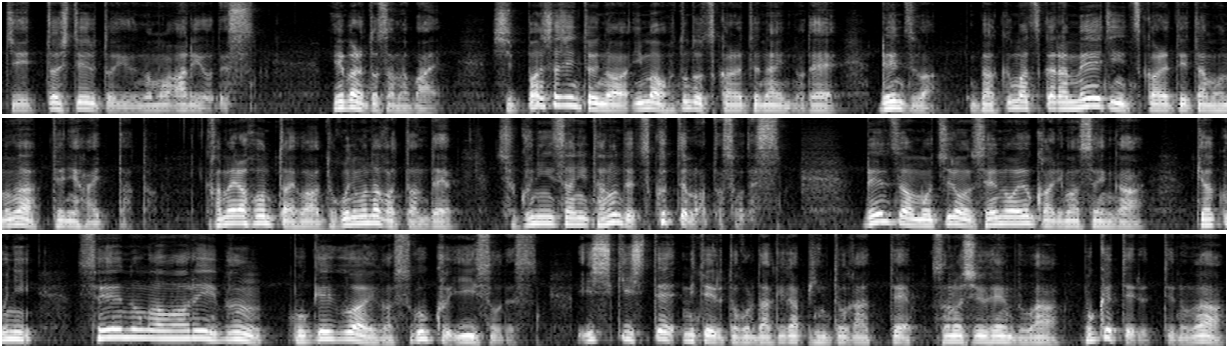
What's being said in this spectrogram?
じっとしているというのもあるようです。エバレットさんの場合湿版写真というのは今はほとんど使われてないのでレンズは幕末から明治に使われていたものが手に入ったと。カメラ本体はどこにもなかったんで職人さんに頼んで作ってもらったそうです。レンズはもちろん性能はよくありませんが逆に性能が悪い分ボケ具合がすごくいいそうです。意識して見ているところだけがピントがあってその周辺部はボケてるっていうのが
